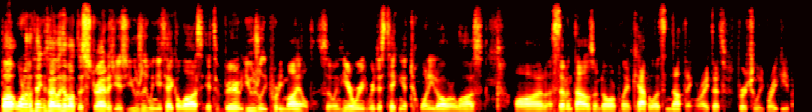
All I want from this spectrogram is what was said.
But one of the things I like about this strategy is usually when you take a loss, it's very usually pretty mild. So in here, we're, we're just taking a $20 loss on a $7,000 planned capital. That's nothing, right? That's virtually break even.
